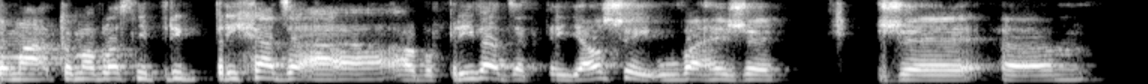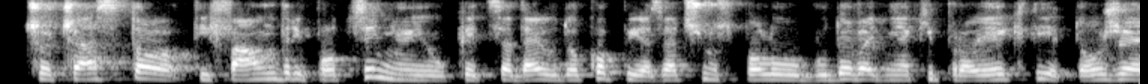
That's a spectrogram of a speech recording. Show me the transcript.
To ma, to ma vlastne pri, prichádza alebo privádza k tej ďalšej úvahe, že, že um, čo často tí foundry podceňujú, keď sa dajú dokopy a začnú spolu budovať nejaký projekt, je to, že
